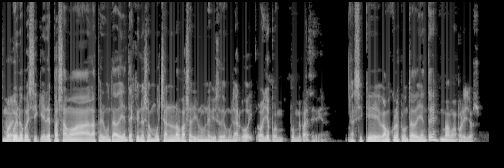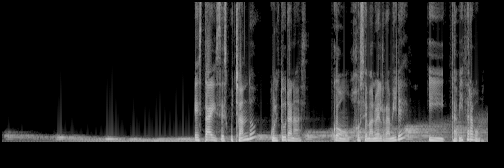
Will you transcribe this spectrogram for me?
Bueno, Bueno, pues si quieres pasamos a las preguntas de oyentes, que hoy no son muchas, no nos va a salir un episodio muy largo hoy. oye, pues, pues me parece bien. Así que vamos con las preguntas de oyentes. Vamos a por ellos. Estáis escuchando Cultura NAS con José Manuel Ramírez y David Aragón.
